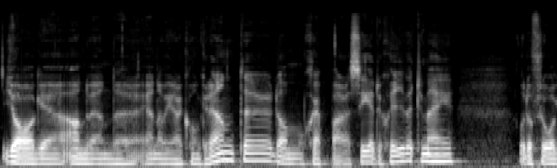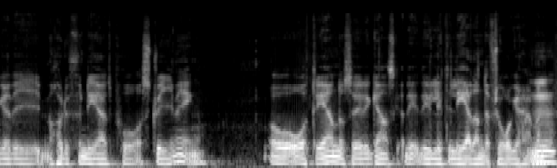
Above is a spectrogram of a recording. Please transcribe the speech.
jag använder en av era konkurrenter, de skeppar CD-skivor till mig. Och då frågar vi, har du funderat på streaming? Och återigen då så är det, ganska, det är lite ledande frågor här. Mm. men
